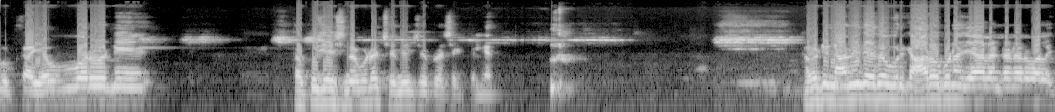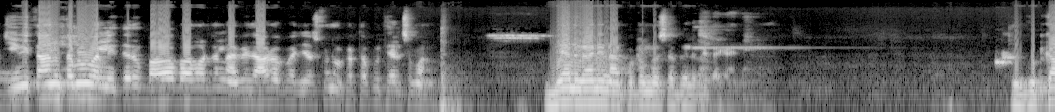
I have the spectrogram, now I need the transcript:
గుట్కా ఎవ్వరుని తప్పు చేసినా కూడా క్షమించే ప్రసక్తి లేదు. కాబట్టి నా మీద ఏదో ఊరికి ఆరోపణ చేయాలంటున్నారు. వాళ్ళ జీవితాంతము వాళ్ళిద్దరు బావ బామర్దులు నా మీద ఆరోపణ చేసుకుని ఒక తప్పు తెలుసు మనం నేను కానీ నా కుటుంబ సభ్యుల మీద కానీ గుట్కా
